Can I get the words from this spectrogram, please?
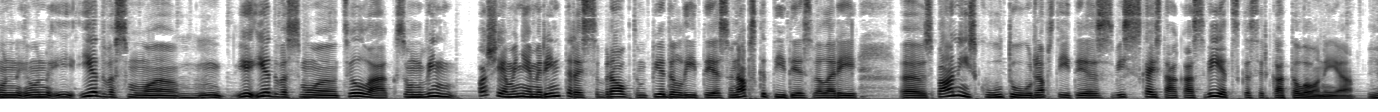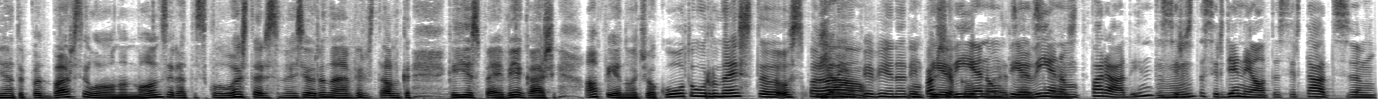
un, un iedvesmo, mm -hmm. iedvesmo cilvēkus. Viņi pašiem viņiem ir interese braukt un piedalīties un apskatīties vēl arī uh, Spānijas kultūru, apstīties visas skaistākās vietas, kas ir Katalonijā. Jā, turpat Barcelona un Monserratas klosters. Mēs jau runājam pirms tam, ka, ka iespēja vienkārši apvienot šo kultūru un nest uh, uz Spāniju Jā, pie viena arī pie viena un pie vienam parādīt. Nu, tas, mm -hmm. ir, mhm. tas ir ģeniāli, tas ir tāds, um,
